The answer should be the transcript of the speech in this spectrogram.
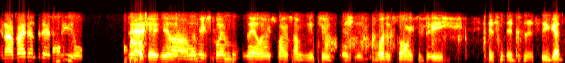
and I write under that seal, that, Okay, here let, um, let me explain. Yeah, let me explain something to you too. It, it, what it's going to be, it's, it's it's you got the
